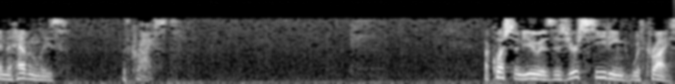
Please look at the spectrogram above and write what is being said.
in the heavenlies with Christ. My question to you is Is your seating with Christ?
